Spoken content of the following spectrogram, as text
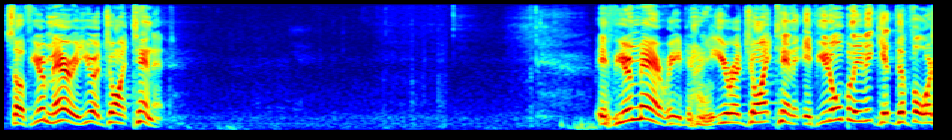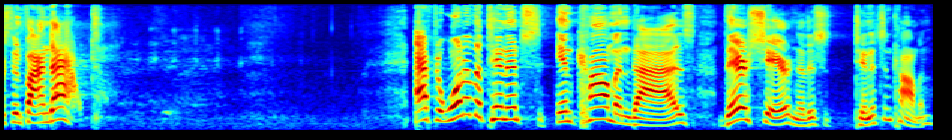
So if you're married, you're a joint tenant. If you're married, you're a joint tenant. If you don't believe it, get divorced and find out. After one of the tenants in common dies, their share, now this is tenants in common,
